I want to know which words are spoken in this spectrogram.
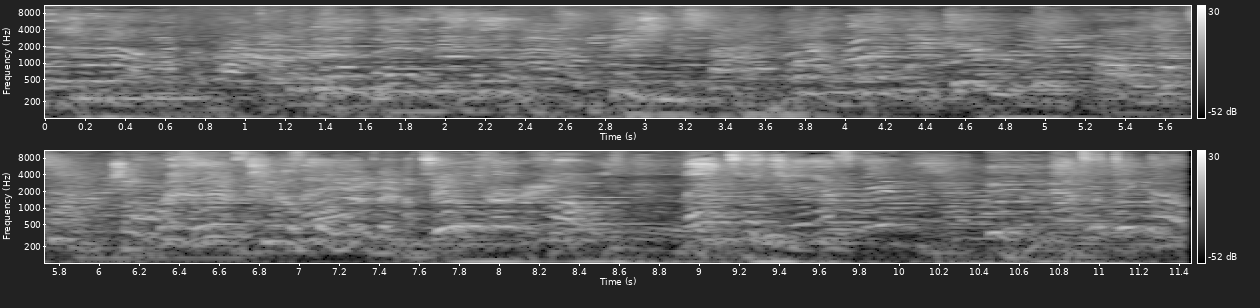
in, That's what you asked me? That's what know.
